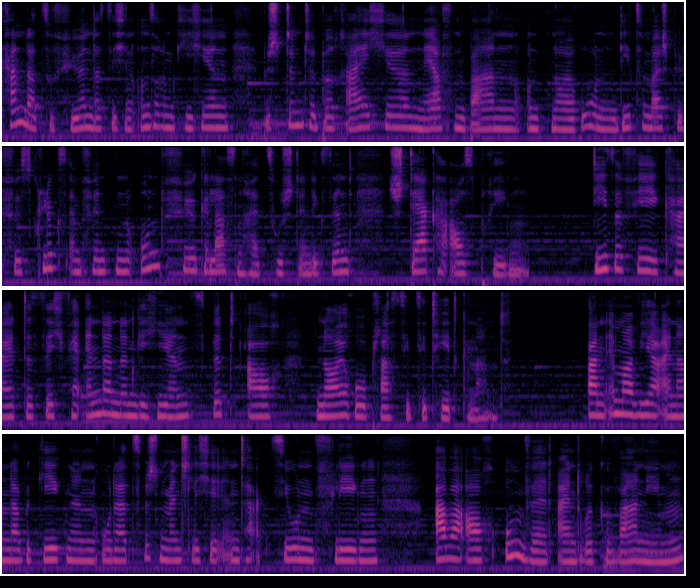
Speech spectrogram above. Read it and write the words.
kann dazu führen, dass sich in unserem Gehirn bestimmte Bereiche, Nervenbahnen und Neuronen, die zum Beispiel fürs Glücksempfinden und für Gelassenheit zuständig sind, stärker ausprägen. Diese Fähigkeit des sich verändernden Gehirns wird auch Neuroplastizität genannt wann immer wir einander begegnen oder zwischenmenschliche Interaktionen pflegen, aber auch Umwelteindrücke wahrnehmen,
